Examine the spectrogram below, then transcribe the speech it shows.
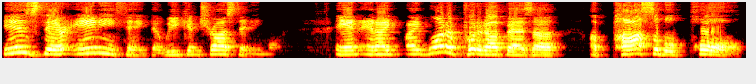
Is there anything that we can trust anymore? And and I, I want to put it up as a, a possible poll.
